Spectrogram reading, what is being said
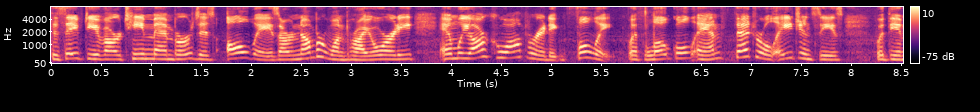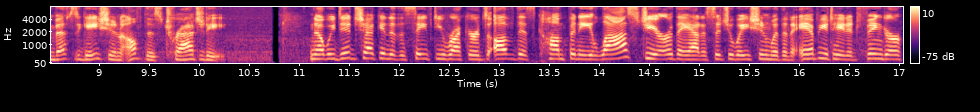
The safety of our team members is always our number one priority, and we are cooperating fully with local and federal agencies with the investigation of this tragedy. Now, we did check into the safety records of this company. Last year, they had a situation with an amputated finger.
